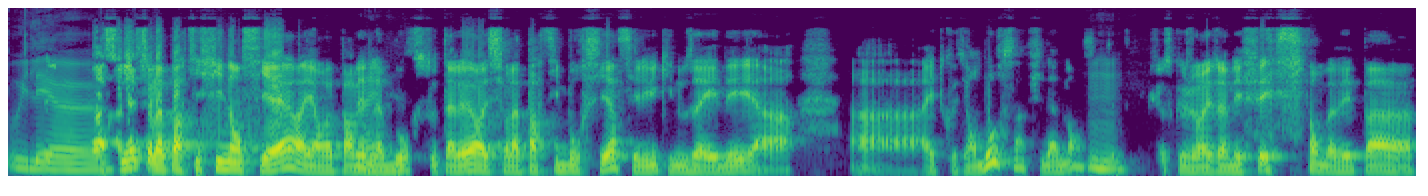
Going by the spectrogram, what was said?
ou il est euh... opérationnel sur la partie financière et on va parler de la bourse tout à l'heure et sur la partie boursière, c'est lui qui nous a aidé à, à, être coté en bourse hein, finalement. C'est mhm. quelque chose que j'aurais jamais fait si on m'avait pas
